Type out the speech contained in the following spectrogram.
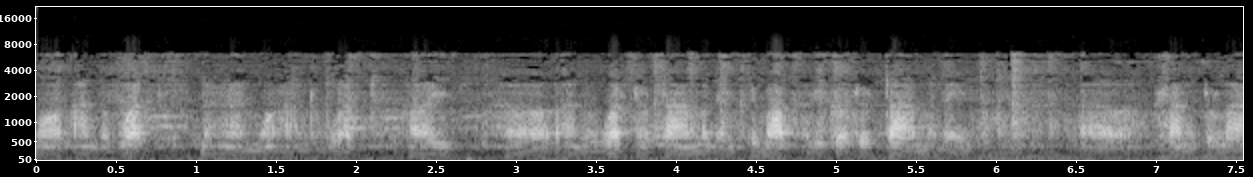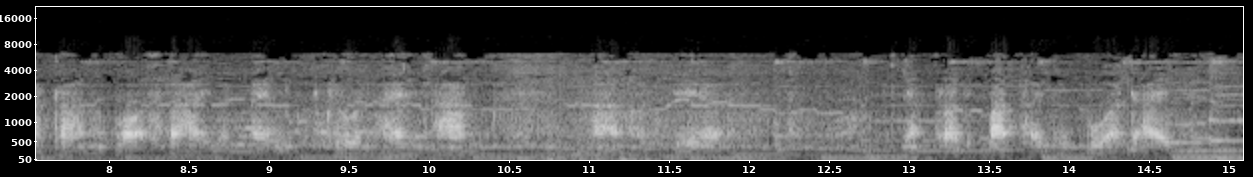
មកអនុវត្តនឹងហើយមកអនុវត្តហើយអនុវត្តទៅតាមម្ដងច្បាប់ឬក៏ទៅតាមម្ដងខាងតុលាការនឹងបកស្រាយមិនមែនខ្លួនឯងអានវាអ្នកប្រតិបត្តិហើយពួកឯង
